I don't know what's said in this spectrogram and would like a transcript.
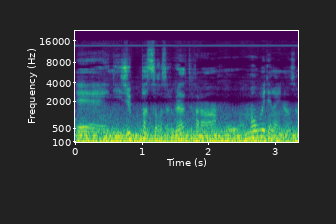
えー、20発とかそれぐらいだったかな。もうあんま覚えてないな、その。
